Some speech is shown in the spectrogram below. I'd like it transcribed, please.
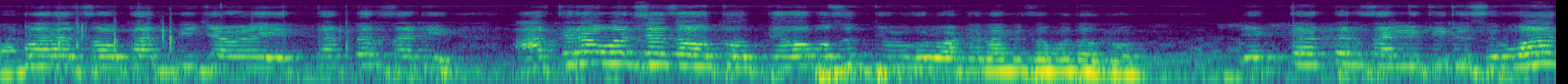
महाराज चौकात मी ज्या वेळेला एकाहत्तर साली अकरा वर्षाचा होतो तेव्हापासून तिळगुळ वाटेल आम्ही जमत होतो. एकाहत्तर साली केली सुरुवात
